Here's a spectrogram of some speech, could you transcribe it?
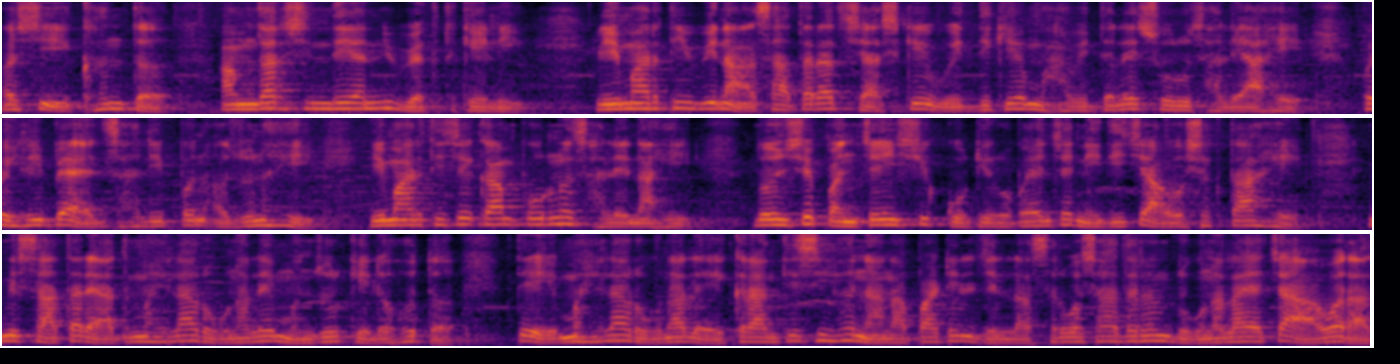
अशी खंत आमदार शिंदे यांनी व्यक्त केली. इमारती विना साताऱ्यात शासकीय वैद्यकीय महाविद्यालय सुरू झाले आहे. पहिली बॅच झाली पण अजूनही इमारतीचे काम पूर्ण झाले नाही. दोनशे पंच्याऐंशी कोटी रुपयांच्या निधीची आवश्यकता आहे. मी साताऱ्यात महिला रुग्णालय मंजूर केलं होतं. ते महिला रुग्णालय क्रांतिसिंह नाना पाटील जिल्हा सर्वसाधारण रुग्णालयाच्या आवारात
